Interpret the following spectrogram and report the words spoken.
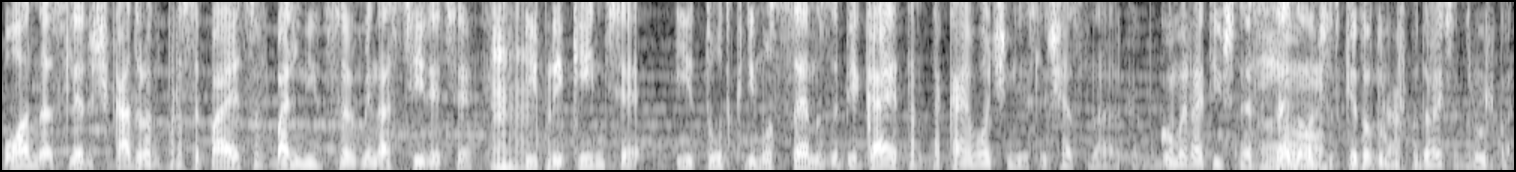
он, следующий кадр, он просыпается в больнице в Минастирите, угу. и прикиньте, и тут к нему Сэм забегает, там такая очень, если честно, как бы гомоэротичная сцена, ну, но все-таки это дружба, давайте дружба.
